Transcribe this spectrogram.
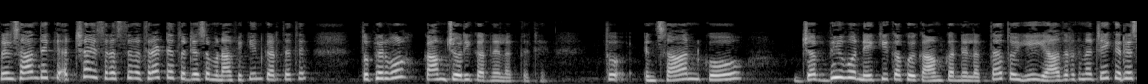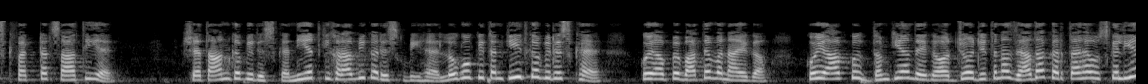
تو انسان دیکھ کے اچھا اس رستے میں تھریٹ ہے، تو جیسے منافقین کرتے تھے، تو پھر وہ کام چوری کرنے لگتے تھے۔ تو انسان کو جب بھی وہ نیکی کا کوئی کام کرنے لگتا ہے، تو یہ یاد رکھنا چاہیے کہ رسک فیکٹر ساتھ ہی ہے۔ شیطان کا بھی رسک ہے، نیت کی خرابی کا رسک بھی ہے، لوگوں کی تنقید کا بھی رسک ہے۔ کوئی آپ پہ باتیں بنائے گا، کوئی آپ کو دھمکیاں دے گا، اور جو جتنا زیادہ کرتا ہے، اس کے لیے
